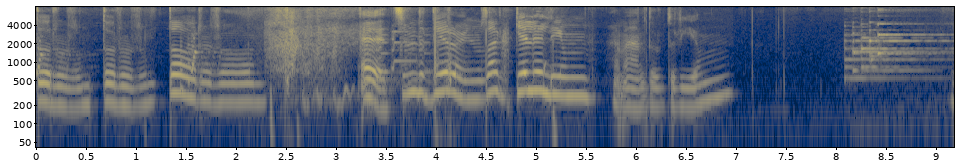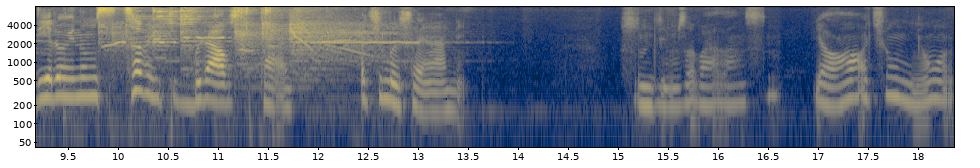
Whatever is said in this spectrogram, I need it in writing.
Dururun, dururun, dururun. Evet, şimdi diğer oyunumuza gelelim. Hemen durdurayım. Diğer oyunumuz tabii ki Brawl Stars. Açılırsa yani. Sunucumuza bağlansın. Ya açılmıyor.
